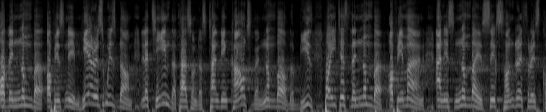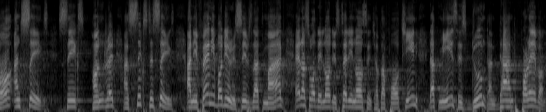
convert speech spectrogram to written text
or the number of his name. Here is wisdom. Let him that has understanding count the number of the beast, for it is the number of a man, and his number is six hundred three score and six. Six 666. And if anybody receives that mark, and that's what the Lord is telling us in chapter 14, that means he's doomed and damned forever.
